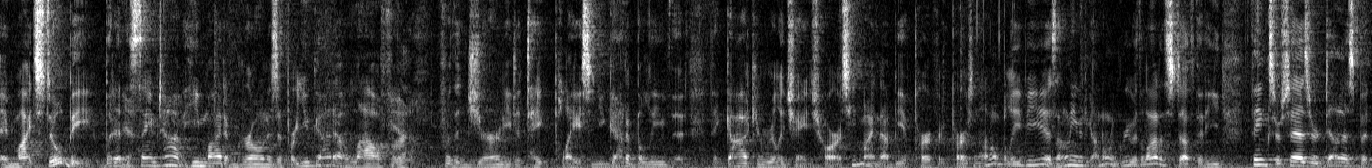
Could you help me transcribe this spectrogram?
It might still be, but at Yeah. the same time, he might have grown as a person. You got to allow for Yeah. for the journey to take place, and you got to believe that that God can really change hearts. He might not be a perfect person. I don't believe he is. I don't even I don't agree with a lot of the stuff that he thinks or says or does. But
